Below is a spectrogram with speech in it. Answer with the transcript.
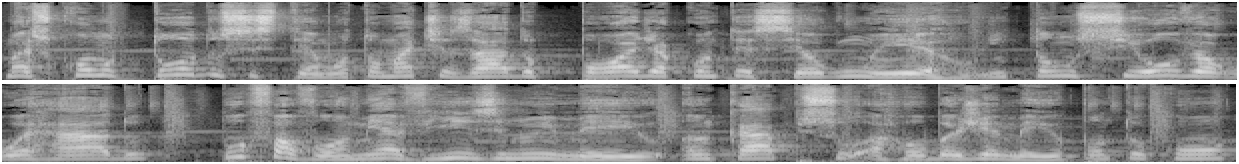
mas como todo sistema automatizado pode acontecer algum erro. Então, se houve algo errado, por favor, me avise no e-mail ancapso@gmail.com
